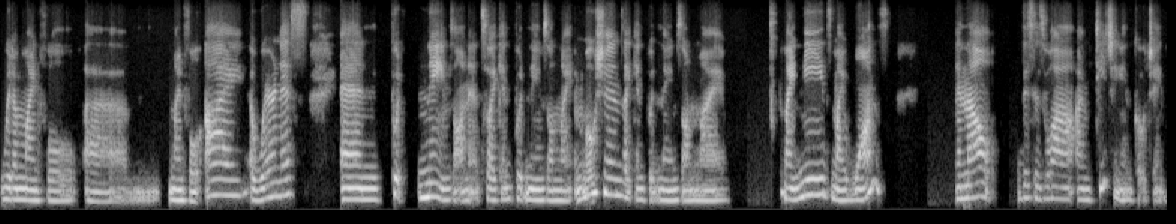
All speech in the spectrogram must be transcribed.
with a mindful um, mindful eye awareness and put names on it. So i can put names on my emotions i can put names on my my needs my wants and now this is why I'm teaching and coaching,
